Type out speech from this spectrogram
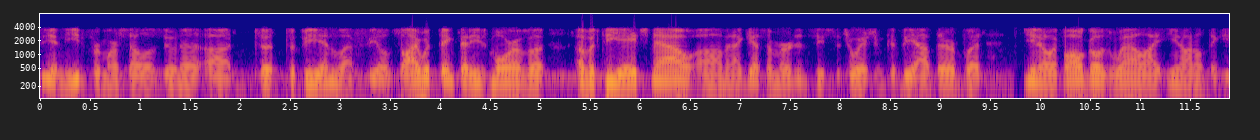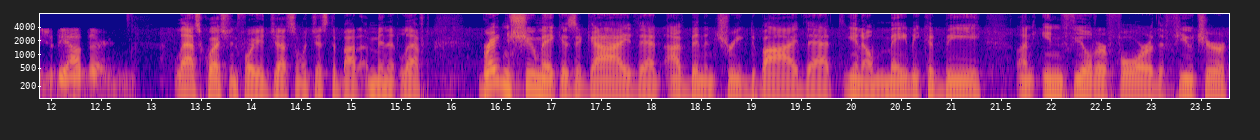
see a need for Marcell Ozuna uh, to to be in left field. So I would think that he's more of a, of a DH now, um, and I guess emergency situation could be out there. But you know, if all goes well, I you know I don't think he should be out there. Last question for you, Justin, with just about a minute left. Braden Shewmake is a guy that I've been intrigued by that, you know, maybe could be an infielder for the future.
